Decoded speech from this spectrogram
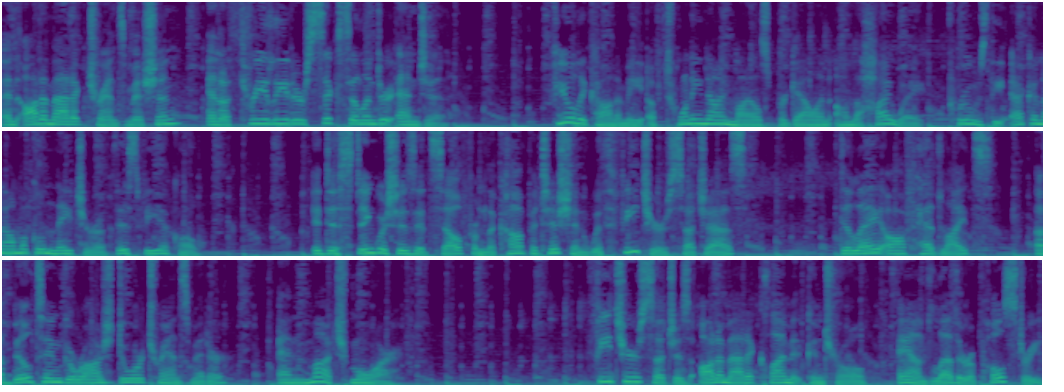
an automatic transmission, and a 3-liter six-cylinder engine. Fuel economy of 29 miles per gallon on the highway proves the economical nature of this vehicle. It distinguishes itself from the competition with features such as delay off headlights, a built-in garage door transmitter, and much more. Features such as automatic climate control and leather upholstery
